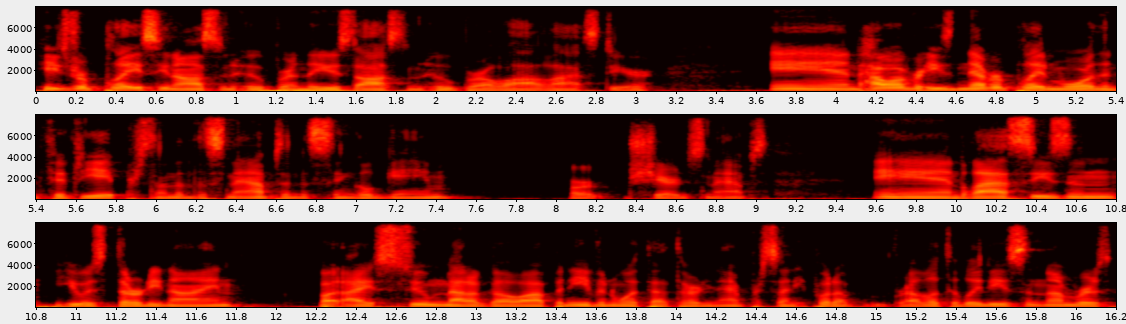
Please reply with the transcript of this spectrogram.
he's replacing Austin Hooper and they used Austin Hooper a lot last year. And however, he's never played more than 58% of the snaps in a single game or shared snaps. And last season he was 39, but I assume that'll go up and even with that 39%, he put up relatively decent numbers.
